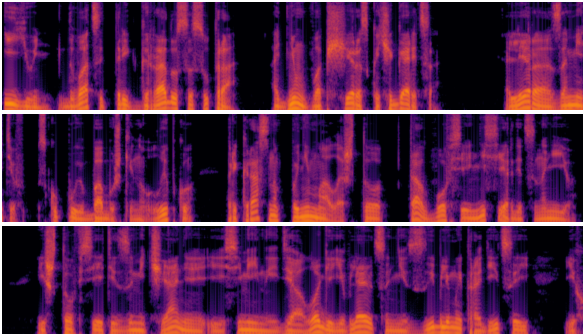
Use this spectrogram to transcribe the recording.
июнь, 23 градуса с утра, а днем вообще раскочегарится. Лера, заметив скупую бабушкину улыбку, прекрасно понимала, что та вовсе не сердится на нее и что все эти замечания и семейные диалоги являются незыблемой традицией их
